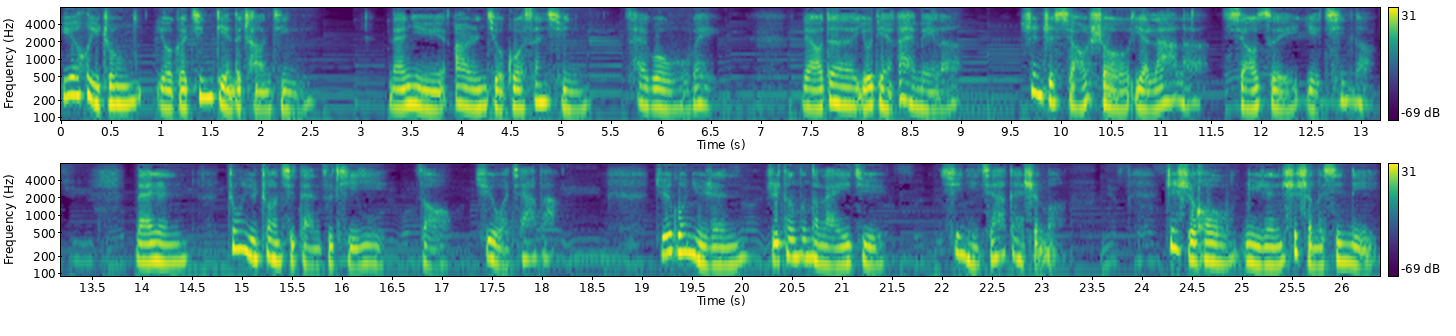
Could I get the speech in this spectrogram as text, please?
约会中有个经典的场景，男女二人酒过三巡，菜过五味，聊得有点暧昧了，甚至小手也拉了，小嘴也亲了。男人终于壮起胆子提议：“走去我家吧。”结果女人直腾腾的来一句：“去你家干什么？”这时候女人是什么心理？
